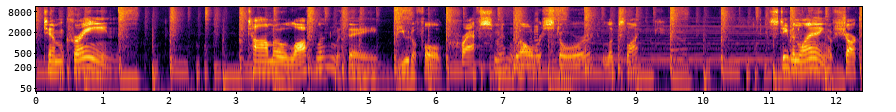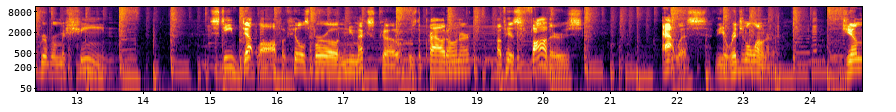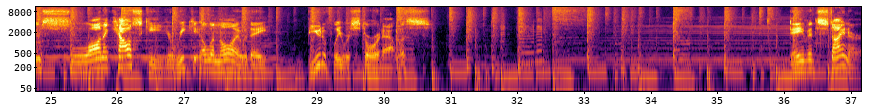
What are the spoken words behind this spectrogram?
Tim Crane. Tom O'Laughlin with a beautiful Craftsman, well restored, looks like. Stephen Lang of Shark River Machine. Steve Detloff of Hillsboro, New Mexico, who's the proud owner of his father's Atlas, the original owner. Jim Slonikowski, Eureka, Illinois, with a beautifully restored Atlas. David Steiner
